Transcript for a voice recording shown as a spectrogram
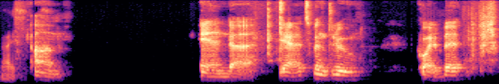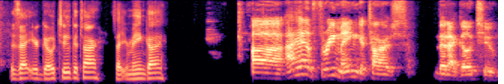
nice. Um, and uh, yeah, it's been through quite a bit. Is that your go-to guitar? Is that your main guy? Uh, I have three main guitars that I go to.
